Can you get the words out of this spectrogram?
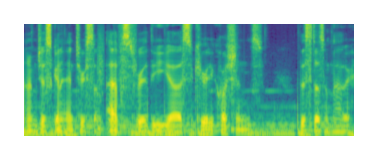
And I'm just going to enter some F's for the uh, security questions. This doesn't matter.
